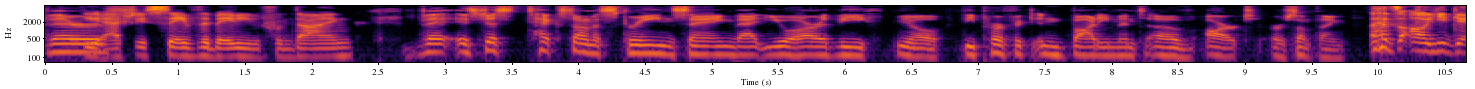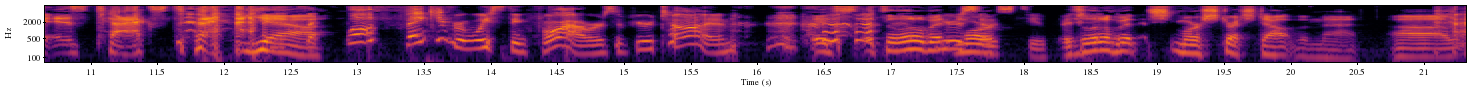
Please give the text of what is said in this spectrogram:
There's you actually save the baby from dying. the, it's just text on a screen saying that you are the you know the perfect embodiment of art or something. That's all you get is text. Yeah. Like, well, thank you for wasting four hours of your time. It's it's a little bit You're more so stupid. it's a little bit more stretched out than that. Uh,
